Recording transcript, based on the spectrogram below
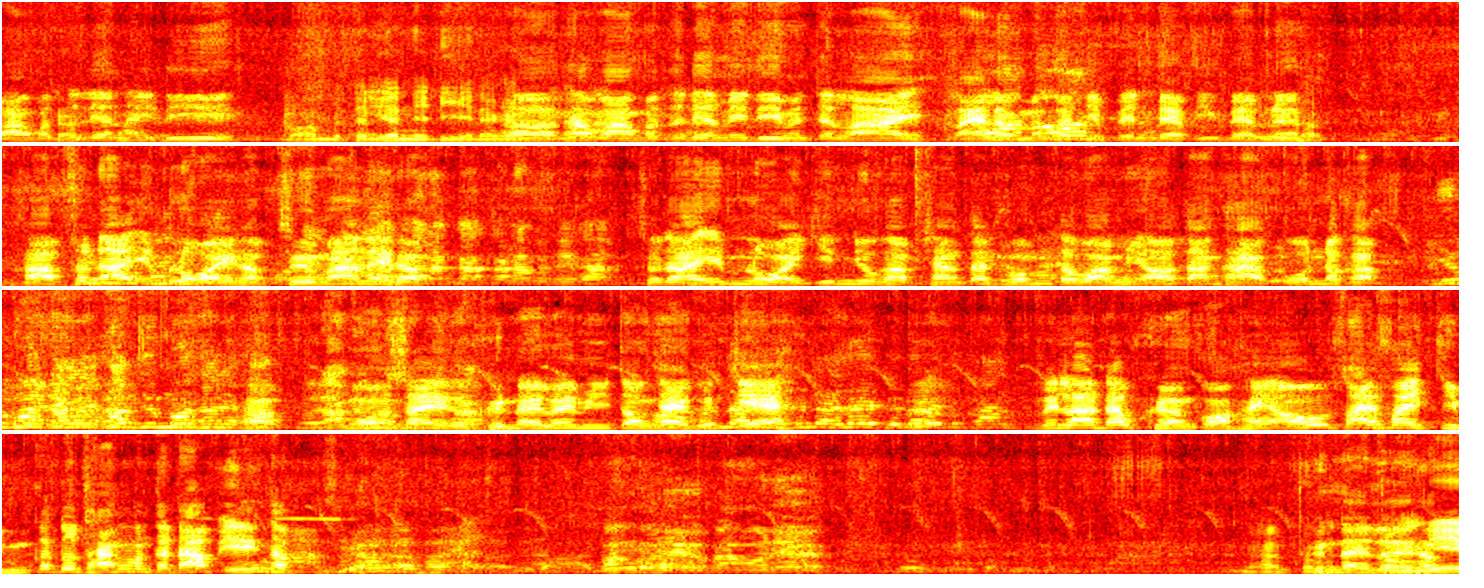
วางปัตเตอร์เลียนให้ดีวางปัตตาเลี่ยนให้ดีนะครับเออถ้าวางปัตเตอร์เลียนไม่ดีมันจะลายลายแล้วมันก็จะเป็นแบบอีกแบบหนึ่ง ครับโซดาเอ็มร้อยครับซื้อมาเลยครับโซดาเอ็มร้อยกินอยู่ครับช่างตัดผมแต่ว่ามีเอาตังค์ค่าโกนเนาะครับยืมมอไซค์เลยครับยืมมอไซค์เลยครับมอไซค์ก็ขึ้นได้เลยมีต้องใช้กุญแจเลยขึ้นได้เลยทุกคันเวลาดับเครื่องก็ให้เอาสายไฟจิ้มกับตัวถังมันก็ดับเองครับฟังเอาเด้อฟังเอาเด้อขึ้นได้เลยครับนี้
